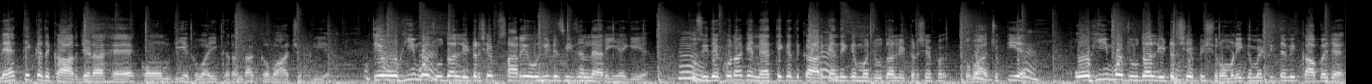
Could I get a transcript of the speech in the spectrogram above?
ਨੈਤਿਕ ਅਧਿਕਾਰ ਜਿਹੜਾ ਹੈ ਕੌਮ ਦੀ ਅਗਵਾਈ ਕਰਨ ਦਾ ਗਵਾ ਚੁੱਕੀ ਹੈ। ਤੇ ਉਹੀ ਮੌਜੂਦਾ ਲੀਡਰਸ਼ਿਪ ਸਾਰੇ ਉਹੀ ਡਿਸੀਜਨ ਲੈ ਰਹੀ ਹੈਗੀ ਹੈ। ਤੁਸੀਂ ਦੇਖੋ ਨਾ ਕਿ ਨੈਤਿਕ ਅਧਿਕਾਰ ਕਹਿੰਦੇ ਕਿ ਮੌਜੂਦਾ ਲੀਡਰਸ਼ਿਪ ਗਵਾ ਚੁੱਕੀ ਹੈ। ਉਹੀ ਮੌਜੂਦਾ ਲੀਡਰਸ਼ਿਪ ਸ਼੍ਰੋਮਣੀ ਕਮੇਟੀ ਤੇ ਵੀ ਕਾਬਜ ਹੈ।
